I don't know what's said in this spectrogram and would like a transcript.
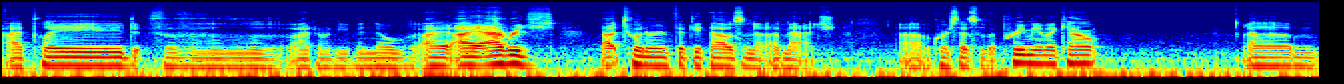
I played, I don't even know. I, I averaged about 250,000 a match. Uh, of course, that's with a premium account. Um,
